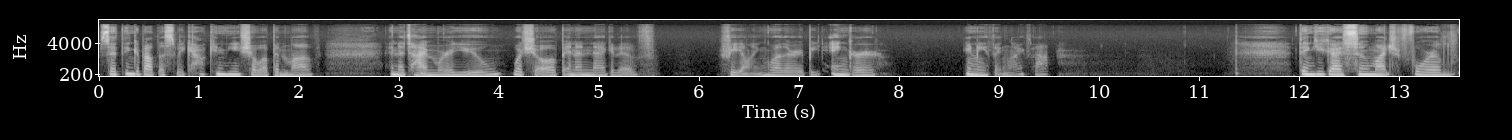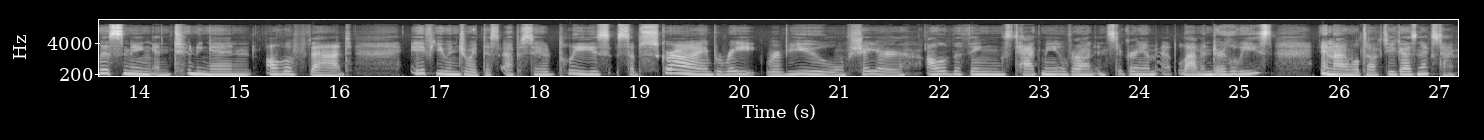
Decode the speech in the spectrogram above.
So think about this week. How can you show up in love in a time where you would show up in a negative feeling, whether it be anger, anything like that. Thank you guys so much for listening and tuning in, all of that. If you enjoyed this episode, please subscribe, rate, review, share, all of the things. Tag me over on Instagram at Lavender Louise, and I will talk to you guys next time.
